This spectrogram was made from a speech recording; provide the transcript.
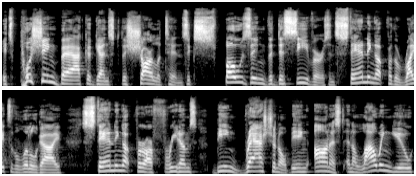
It's pushing back against the charlatans, exposing the deceivers, and standing up for the rights of the little guy, standing up for our freedoms, being rational, being honest, and allowing you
